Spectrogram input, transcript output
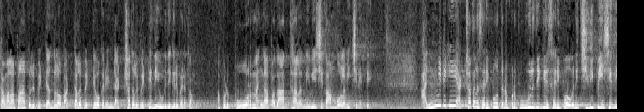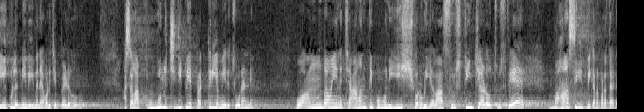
తమలపాకులు పెట్టి అందులో వక్కలు పెట్టి ఒక రెండు అక్షతలు పెట్టి దేవుడి దగ్గర పెడతాం. అప్పుడు పూర్ణంగా పదార్థాలన్నీ వేసి తాంబూలం ఇచ్చినట్టే. అన్నిటికీ అక్షతలు సరిపోతున్నప్పుడు పువ్వుల దగ్గర సరిపోవని చిదిపేసి రేకులన్నీ వేయమని ఎవడు చెప్పాడు? అసలు ఆ పువ్వులు చిదిపే ప్రక్రియ మీరు చూడండి. ఓ అందమైన చామంతి పువ్వుని ఈశ్వరుడు ఎలా సృష్టించాడో చూస్తే మహాశిల్పి కనపడతాడు.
